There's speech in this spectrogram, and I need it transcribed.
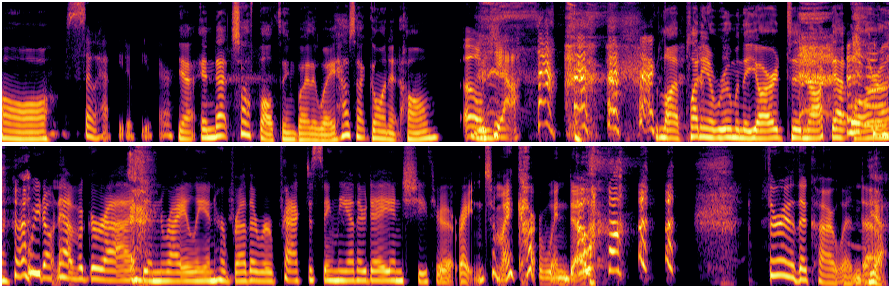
Oh, So happy to be there. yeah. And that softball thing, by the way, how's that going at home? Oh, yeah. Lot- Plenty of room in the yard to knock that ball around. we don't have a garage, and Riley and her brother were practicing the other day, and she threw it right into my car window. Through the car window. Yeah,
